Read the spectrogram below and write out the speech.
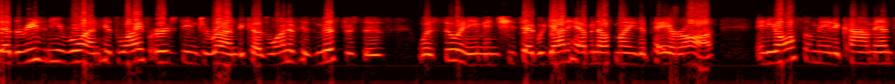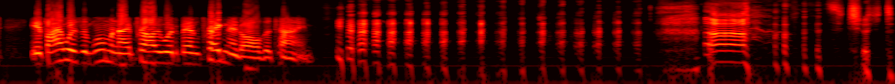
said the reason he won, his wife urged him to run because one of his mistresses was suing him, and she said, We got to have enough money to pay her off. And he also made a comment if I was a woman, I probably would have been pregnant all the time. Uh, that's just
